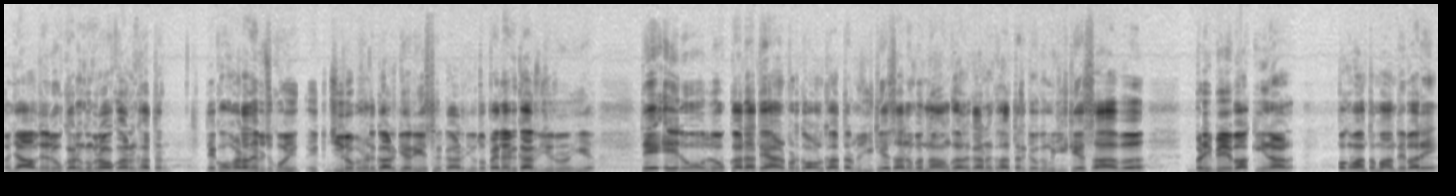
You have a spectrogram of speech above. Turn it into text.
ਪੰਜਾਬ ਦੇ ਲੋਕਾਂ ਨੂੰ ਗੁੰਮਰਾਹ ਕਰਨ ਖਾਤਰ, ਦੇਖੋ ਹੜ੍ਹਾਂ ਦੇ ਵਿੱਚ ਕੋਈ ਇੱਕ 0% ਕਾਰਗੁਜ਼ਾਰੀ ਰਹੀ ਹੈ ਸਰਕਾਰ ਦੀ, ਉਹ ਤੋਂ ਪਹਿਲਾਂ ਵੀ ਕਾਰਜ ਜ਼ਰੂਰ ਰਹੀ ਹੈ। ਤੇ ਇਹਨੂੰ ਲੋਕਾਂ ਦਾ ਧਿਆਨ ਭਟਕਾਉਣ ਖਾਤਰ ਮਜੀਠੀਆ ਸਾਹਿਬ ਨੂੰ ਬਦਨਾਮ ਕਰ- ਕਰਨ ਖਾਤਰ, ਕਿਉਂਕਿ ਮਜੀਠੀਆ ਸਾਹਿਬ ਬੜੀ ਬੇਬਾਕੀ ਨਾਲ ਭਗਵੰਤ ਮਾਨ ਦੇ ਬਾਰੇ,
